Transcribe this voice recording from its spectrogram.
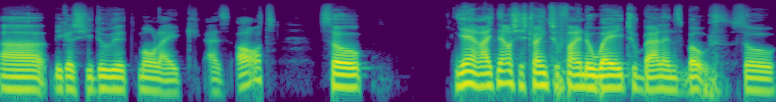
uh, because she do it more like as art. So yeah right now she's trying to find a way to balance both. So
